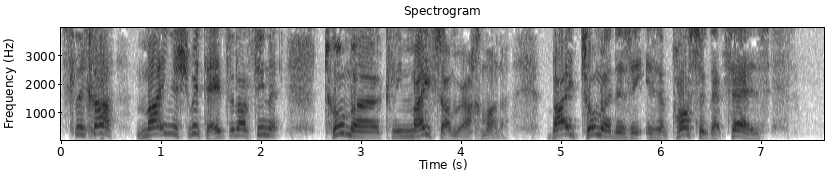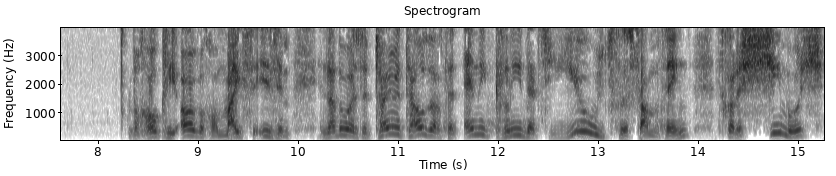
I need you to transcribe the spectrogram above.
Slicha, ma'in shmita, etzel al Tuma klimaisa rachmana. By Tuma, there is a, is a posuk that says, in other words, the Torah tells us that any kli that's used for something, it's got a shimush,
